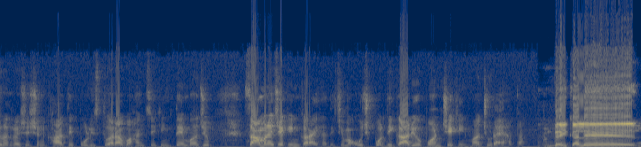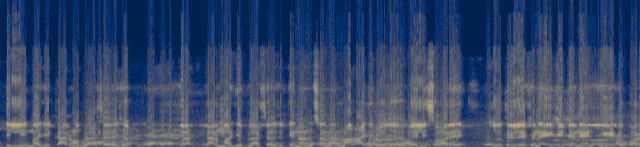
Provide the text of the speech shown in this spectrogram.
સુરત રેલવે સ્ટેશન ખાતે પોલીસ દ્વારા વાહન ચેકિંગ તેમજ સામાન્ય ચેકિંગ કરાઈ હતી, જેમાં ઉચ્ચ અધિકારીઓ પણ ચેકિંગમાં જોડાયા હતા. ગઈકાલે દિલ્હીમાં જે કારમાં બ્લાસ્ટ થયો છે કારમાં જે બ્લાસ્ટ થયો છે તેના અનુસંધાનમાં આજરોજ વહેલી સવારે સુરત રેલવે સ્ટેશન એક્ઝિટ અને એન્ટ્રી ગેટ ઉપર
